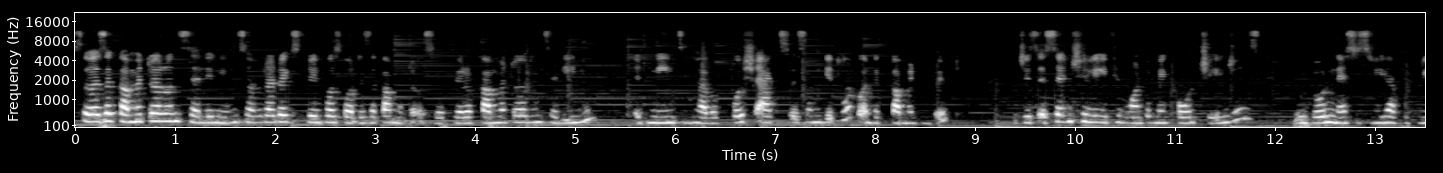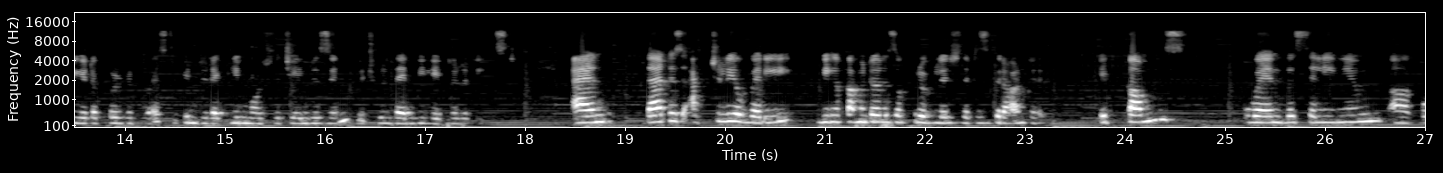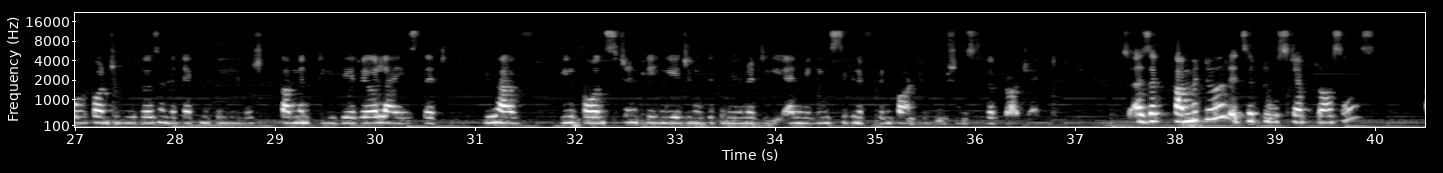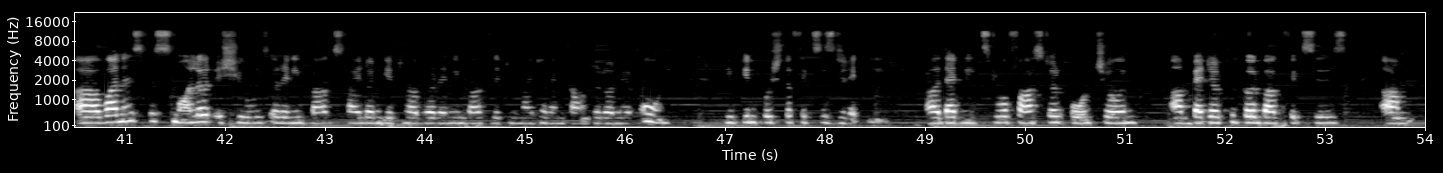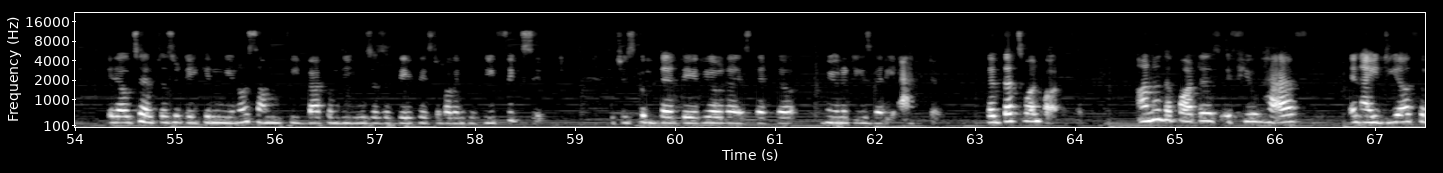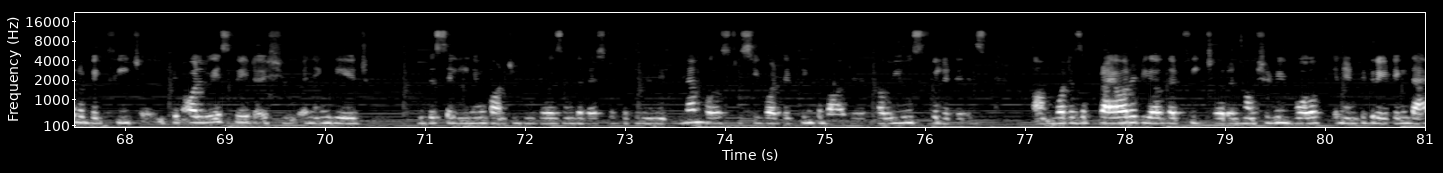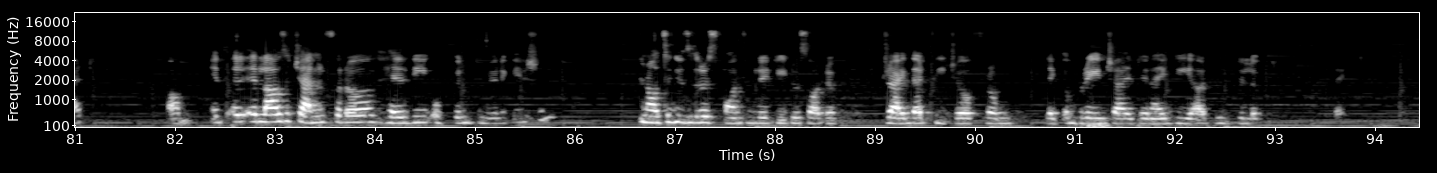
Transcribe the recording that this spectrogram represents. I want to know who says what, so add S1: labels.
S1: So as a committer on Selenium, so I'll try to explain first what is a committer. So if you're a committer in Selenium, it means you have a push access on GitHub or the commit bit, which is essentially if you want to make code changes, you don't necessarily have to create a pull request. You can directly merge the changes in, which will then be later released. And that is actually a very, being a committer is a privilege that is granted. It comes when the Selenium uh, core contributors and the technical leadership committee, they realize that you have been constantly engaging with the community and making significant contributions to the project. So as a committer, it's a two-step process. Uh, one is for smaller issues or any bugs filed on GitHub or any bugs that you might have encountered on your own. You can push the fixes directly. Uh, that leads to a faster code churn, uh, better, quicker bug fixes. Um, it also helps us to take in, you know, some feedback from the users if they faced a bug and quickly fix it, which is good that they realize that the community is very active. That, that's one part of it. Another part is if you have an idea for a big feature, you can always create an issue and engage with the Selenium contributors and the rest of the community members to see what they think about it, how useful it is, um, what is the priority of that feature, and how should we work in integrating that. Um, it, it allows a channel for a healthy, open communication and also gives the responsibility to sort of drive that feature from like a brainchild, an idea to delivery.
